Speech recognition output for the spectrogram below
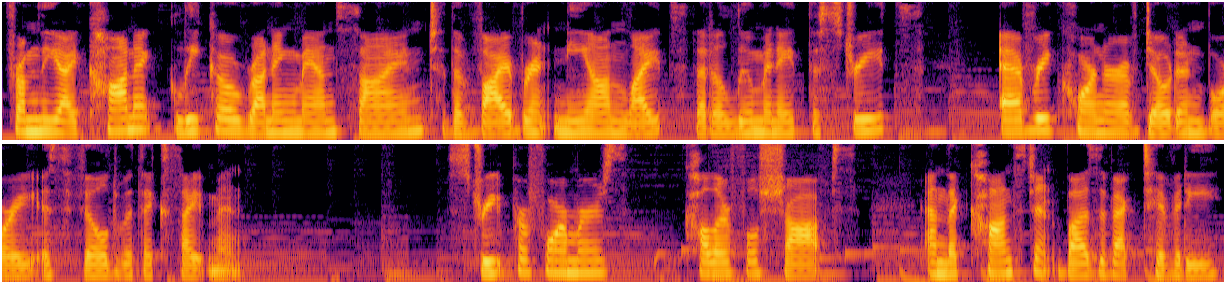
From the iconic Glico Running Man sign to the vibrant neon lights that illuminate the streets, every corner of Dotonbori is filled with excitement. Street performers, colorful shops, and the constant buzz of activity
